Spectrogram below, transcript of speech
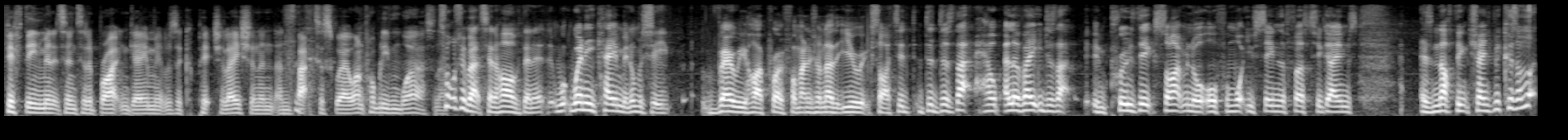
15 minutes into the Brighton game, it was a capitulation and, and back to square one, probably even worse. now. Talk to me about Ten Hag then. When he came in, obviously very high profile manager. I know that you were excited. Does that help elevate you? Does that improve the excitement, or, or from what you've seen in the first two games, has nothing changed? Because a lot,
